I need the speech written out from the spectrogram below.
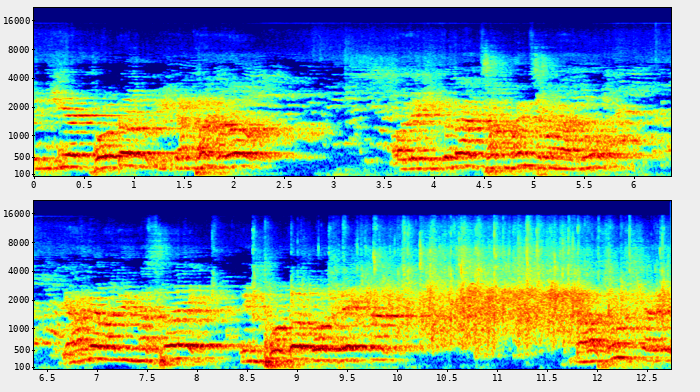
जी। एक फ़ोटो इकट्ठा करो और एक इतना अच्छा मंच बना दो आने वाली नस्लें इन फ़ोटो को देखकर महसूस करे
